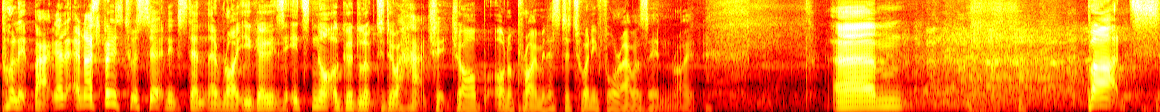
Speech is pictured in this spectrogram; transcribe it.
pull it back. And, and I suppose to a certain extent they're right. You go, it's, it's not a good look to do a hatchet job on a prime minister 24 hours in, right? Um, but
